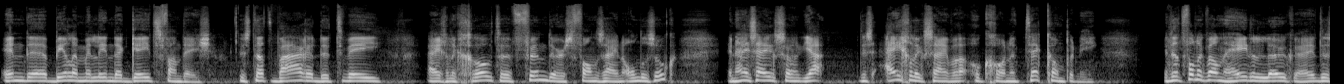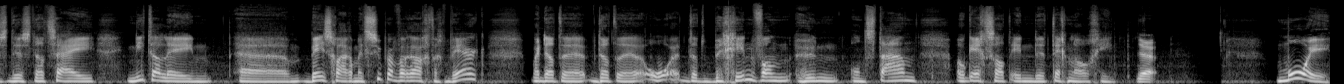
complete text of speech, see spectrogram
En de Bill en Melinda Gates Foundation. Dus dat waren de twee eigenlijk grote funders van zijn onderzoek. En hij zei zo, ja, dus eigenlijk zijn we ook gewoon een tech company. En dat vond ik wel een hele leuke. Hè? Dus, dus dat zij niet alleen eh, bezig waren met super waarachtig werk. Maar dat, de, dat, o- dat het begin van hun ontstaan ook echt zat in de technologie. Ja. Mooi.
